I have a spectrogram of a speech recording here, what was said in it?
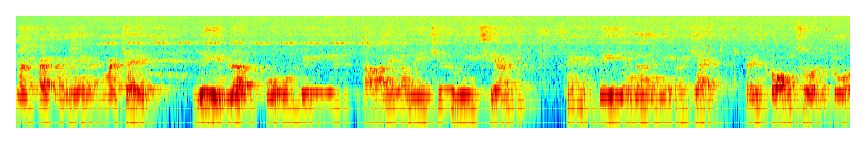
มันไปทางนี้นะไม่ใช่รีบแล้วกูดีตายแล้วมีชื่อมีเสียงแท้ดีอย่างนั้นนี่ไม่ใช่เป็นของส่วนตัว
